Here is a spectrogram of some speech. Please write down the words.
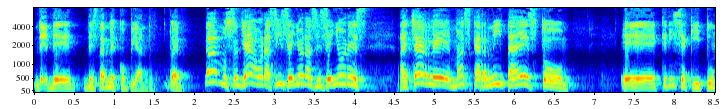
de, de, de estarme copiando. Bueno, Vamos ya, ahora sí, señoras y señores, a echarle más carnita a esto. Eh, ¿Qué dice aquí tú?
